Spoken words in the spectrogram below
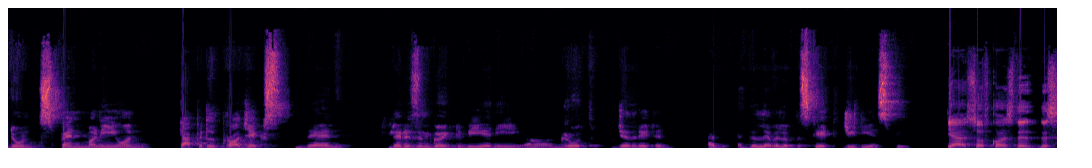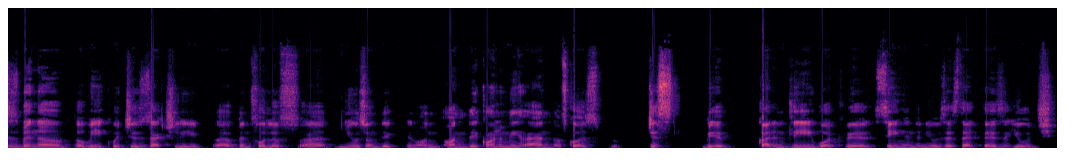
don't spend money on capital projects, then there isn't going to be any uh, growth generated at, at, the level of the state GDSP. Yeah, so of course, this has been a, a, week which has actually uh, been full of uh, news on the on on the economy, and of course, just we're currently what we're seeing in the news is that there's a huge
